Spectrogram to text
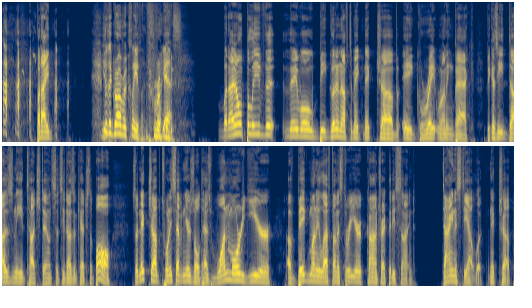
but I For the Grover Cleveland. Right. Yes. But I don't believe that they will be good enough to make Nick Chubb a great running back because he does need touchdowns since he doesn't catch the ball. So Nick Chubb, 27 years old, has one more year of big money left on his three-year contract that he signed. Dynasty outlook, Nick Chubb.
